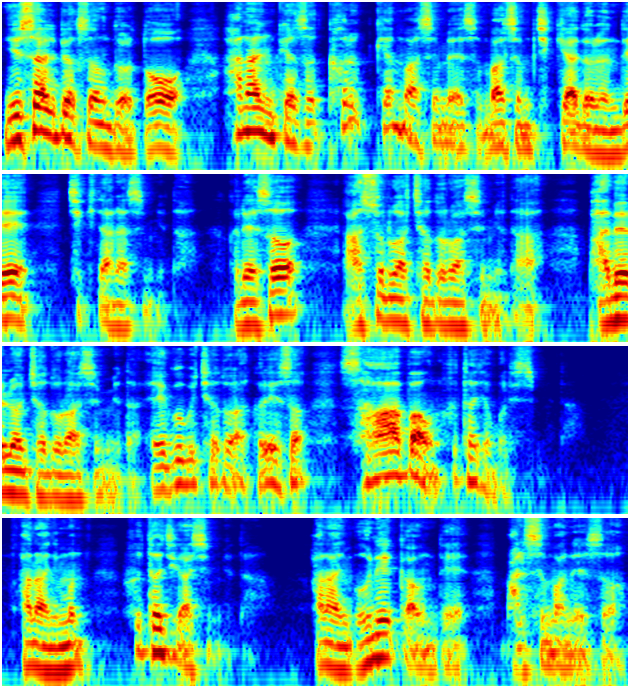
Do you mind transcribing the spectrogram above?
이스라엘 백성들도 하나님께서 그렇게 말씀해서 말씀 지켜야 되는데 지키지 않았습니다. 그래서 아수르가 쳐들어왔습니다. 바벨론 쳐들어왔습니다. 애굽이 쳐들어와 그래서 사방으로 흩어져 버렸습니다. 하나님은 흩어지 가십니다. 하나님 은혜 가운데 말씀 안에서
